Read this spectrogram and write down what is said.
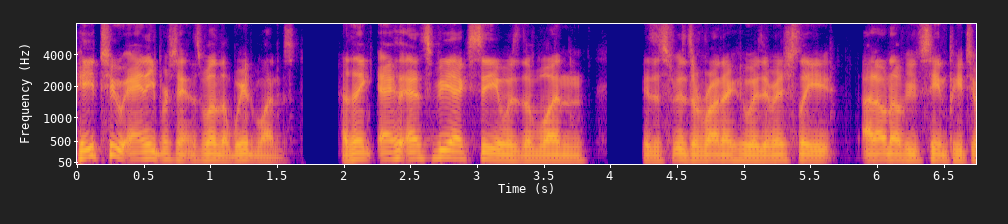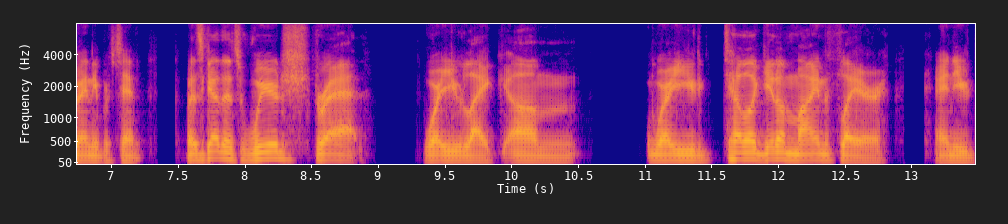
P2 any percent is one of the weird ones. I think S- SVXC was the one is a, is a runner who was eventually I don't know if you've seen P2 any percent, but it's got this weird strat where you like um where you tell a get a mind flayer and you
